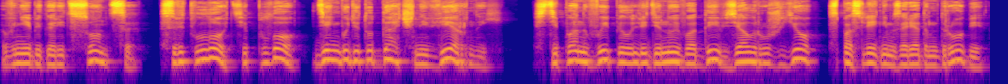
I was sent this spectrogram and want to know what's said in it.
в небе горит солнце. Светло, тепло, день будет удачный, верный. Степан выпил ледяной воды, взял ружье с последним зарядом дроби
